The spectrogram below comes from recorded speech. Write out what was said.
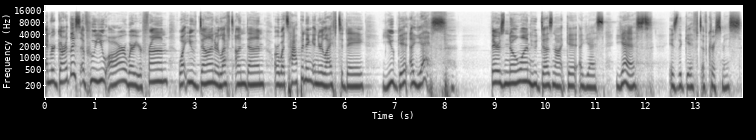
And regardless of who you are, where you're from, what you've done or left undone, or what's happening in your life today, you get a yes. There's no one who does not get a yes. Yes is the gift of Christmas.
